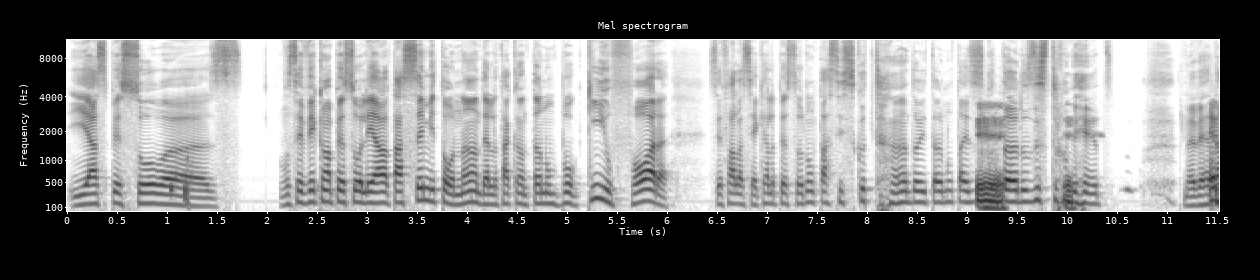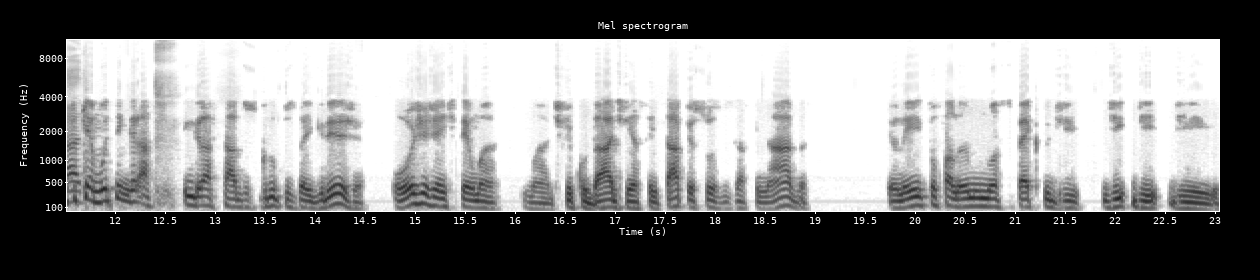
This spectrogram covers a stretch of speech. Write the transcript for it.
e as pessoas. Você vê que uma pessoa ali, ela tá semitonando, ela tá cantando um pouquinho fora. Você fala assim, aquela pessoa não tá se escutando, ou então não tá escutando é, os instrumentos. É. Não é verdade? É porque é muito engra engraçado os grupos da igreja. Hoje a gente tem uma, uma dificuldade em aceitar pessoas desafinadas, eu nem estou falando no aspecto de, de, de, de,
